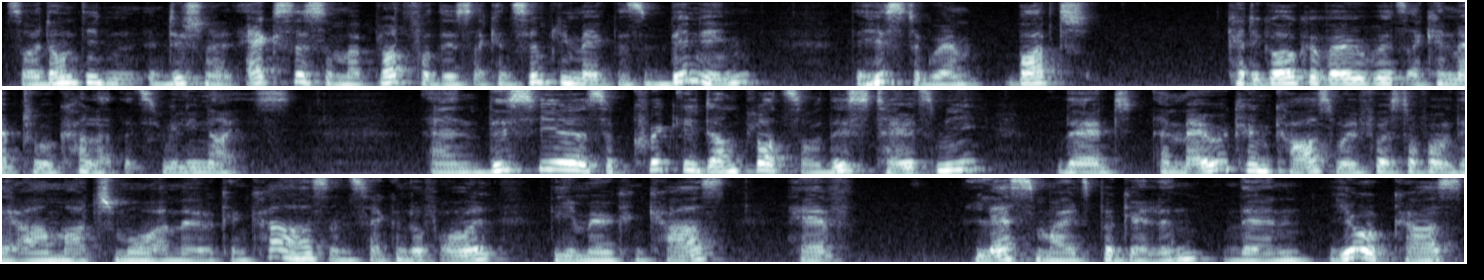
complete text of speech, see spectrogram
So I don't need an additional axis in my plot for this. I can simply make this binning, the histogram, but categorical variables I can map to a color. That's really nice. And this here is a quickly done plot. So this tells me that American cars, well, first of all, there are much more American cars. And second of all, the American cars have less miles per gallon than Europe cars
